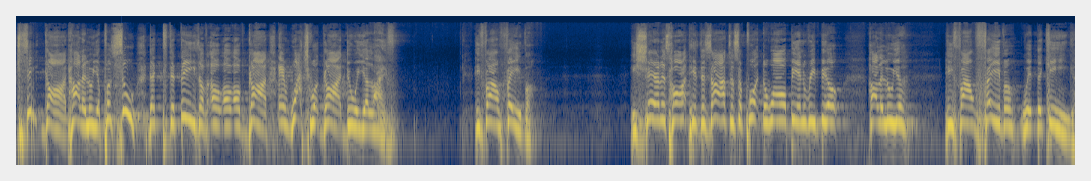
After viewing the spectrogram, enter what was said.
Seek God. Hallelujah. Pursue the, the things of, of, of God and watch what God do in your life. He found favor. He shared his heart, his desire to support the wall being rebuilt. Hallelujah he found favor with the king.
